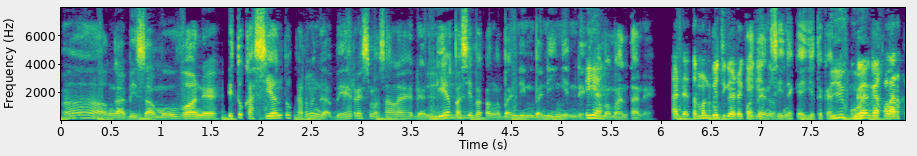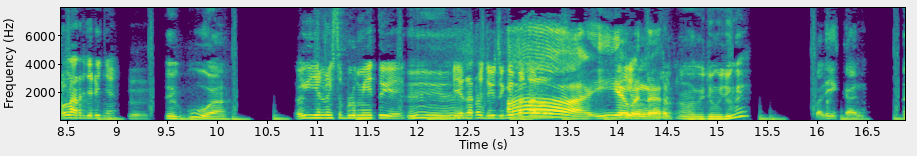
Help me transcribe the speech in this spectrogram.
Ah, nggak bisa move on ya. Itu kasihan tuh karena nggak beres masalahnya dan dia pasti bakal ngebanding-bandingin deh Iya. sama mantannya. Ada temen gue juga ada kayak gitu. Potensinya kayak gitu kan. Iya Nggak gua, nggak kelar-kelar jadinya. ya gua. Oh iya lo sebelum itu ya. Iya. Iya kan ujung-ujungnya bakal Ah, iya Iya, bener. Oh, ujung-ujungnya? Balikan.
